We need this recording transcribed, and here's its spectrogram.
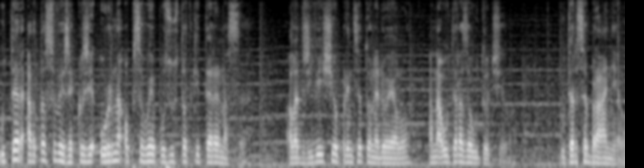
Uter Artasovi řekl, že urna obsahuje pozůstatky Terenase, ale dřívějšího prince to nedojalo a na Utera zautočil. Uter se bránil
